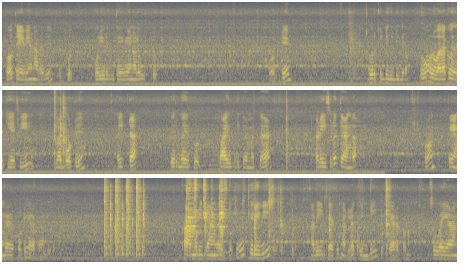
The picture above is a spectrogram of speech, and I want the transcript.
இப்போ தேவையான அளவு உப்பு. பொரியலுக்கு தேவையான அளவு உப்பு. போட்டு ஒரு கிண்டு கிண்டிக்கிறோம். இப்போ ஒரு வதக்க வதக்கியாச்சு எல்லாம் போட்டு லைட்டாக பெருங்காயத்தூள் வாயு பிடிக்காம இருக்க கடைசியில் தேங்காய். இப்போ தேங்காயை போட்டு இறக்க வேண்டியது. காமுடி தேங்காய் போட்டு திருவி அதையும் சேர்த்து நல்லா கிண்டி இறக்கணும். சுவையான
